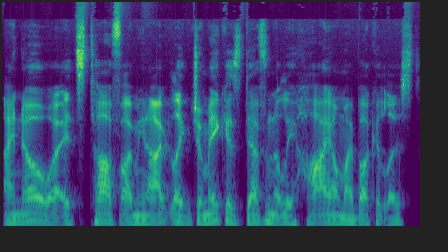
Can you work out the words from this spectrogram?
I know it's tough. I mean, I like Jamaica is definitely high on my bucket list.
